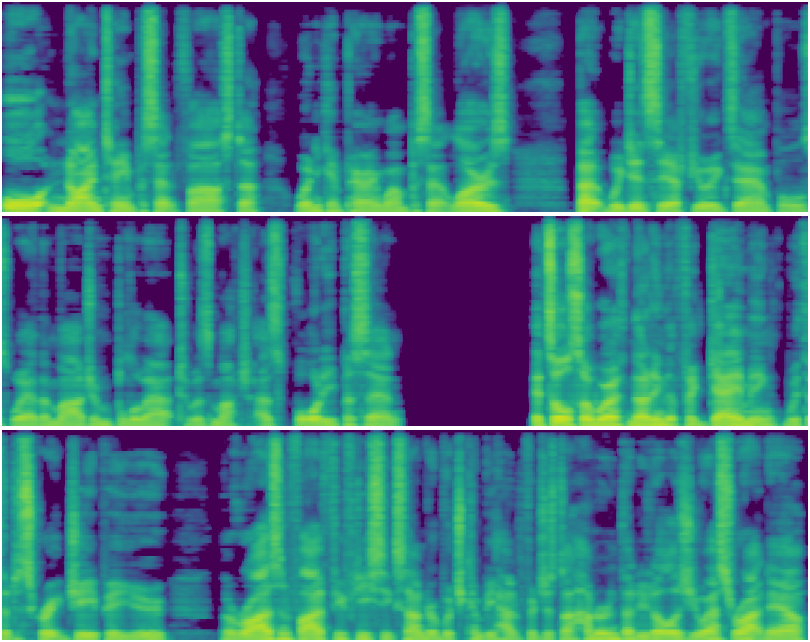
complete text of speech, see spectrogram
or 19% faster when comparing 1% lows, but we did see a few examples where the margin blew out to as much as 40%. It's also worth noting that for gaming with a discrete GPU, the Ryzen 5 5600, which can be had for just $130 US right now,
